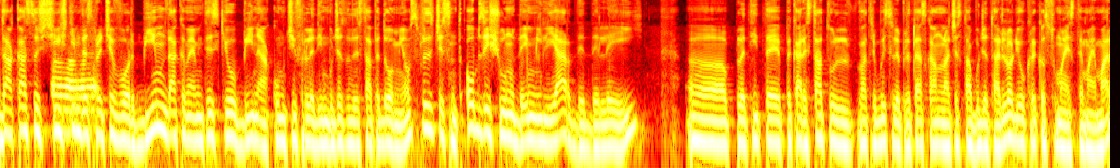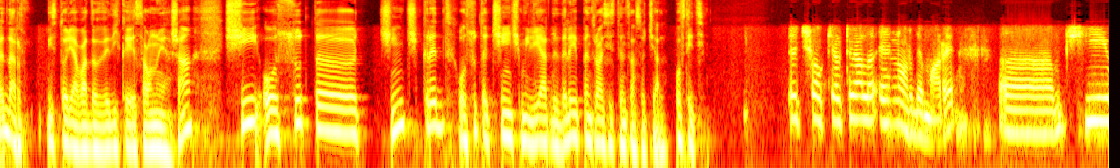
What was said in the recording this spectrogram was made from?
Da, ca să și știm uh... despre ce vorbim, dacă mi-amintesc eu bine acum cifrele din bugetul de stat pe 2018, sunt 81 de miliarde de lei Uh, plătite, pe care statul va trebui să le plătească anul acesta bugetarilor. Eu cred că suma este mai mare, dar istoria va dovedi că e sau nu e așa. Și 105, cred, 105 miliarde de lei pentru asistența socială. Poftiți! Deci o cheltuială enorm de mare uh, și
